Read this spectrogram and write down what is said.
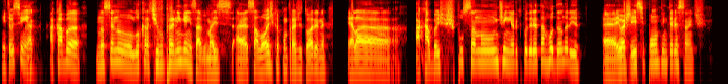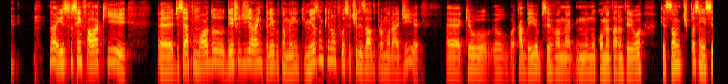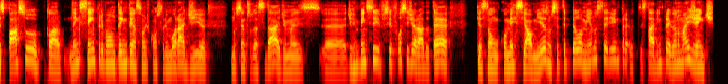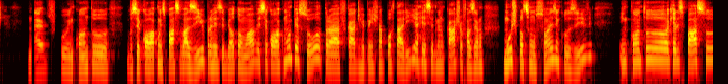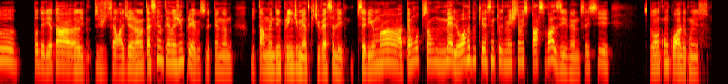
Então, assim, É. a- acaba não sendo lucrativo para ninguém, sabe? Mas é, essa lógica contraditória, né? Ela acaba expulsando um dinheiro que poderia estar rodando ali. É, eu achei esse ponto interessante. Não, isso sem falar que, eh, de certo modo, deixa de gerar emprego também, que mesmo que não fosse utilizado para moradia, eh, que eu eu acabei observando, né, no no comentário anterior, questão de, tipo assim, esse espaço, claro, nem sempre vão ter intenção de construir moradia no centro da cidade, mas, eh, de repente, se se fosse gerado até questão comercial mesmo, você ter pelo menos teria empre estaria empregando mais gente. Né, tipo, enquanto você coloca um espaço vazio para receber automóveis, você coloca uma pessoa para ficar, de repente, na portaria, recebendo caixa, fazendo múltiplas funções, inclusive, enquanto aquele espaço poderia estar ali, sei lá, gerando até centenas de empregos, dependendo do tamanho do empreendimento que tivesse ali. Seria uma até uma opção melhor do que simplesmente ter um espaço vazio, né, não sei se o Luan concorda com isso.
